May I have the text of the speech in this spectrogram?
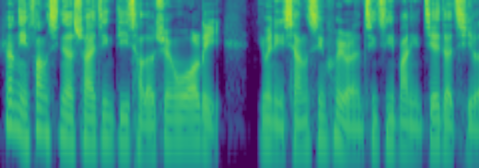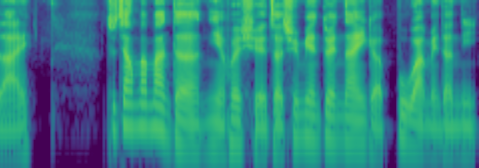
让你放心的摔进低潮的漩涡里，因为你相信会有人轻轻把你接得起来。就这样慢慢的，你也会学着去面对那一个不完美的你。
